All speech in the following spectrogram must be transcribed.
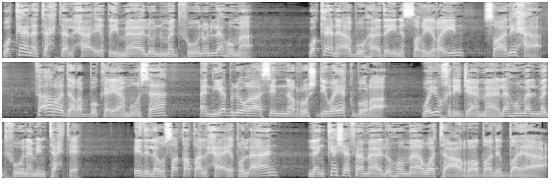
وكان تحت الحائط مال مدفون لهما. وكان أبو هذين الصغيرين صالحا فأراد ربك يا موسى أن يبلغا سن الرشد ويكبرا ويخرجا مالهما المدفون من تحته. إذ لو سقط الحائط الآن لانكشف مالهما وتعرض للضياع.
